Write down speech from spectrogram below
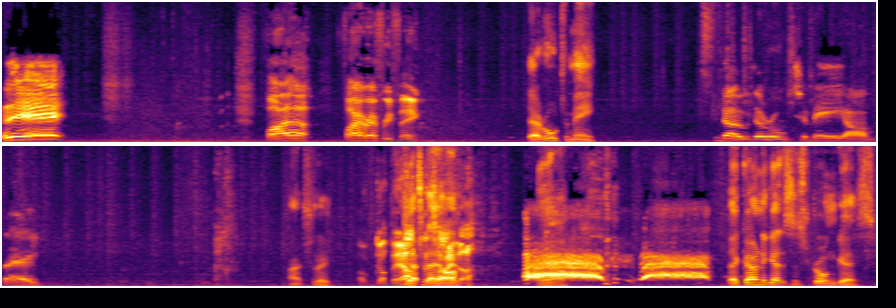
Fire, fire everything. They're all to me. No, they're all to me, aren't they? Actually, Oh god, they are Yep, to they are. Tyler. yeah. They're going against the strongest.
